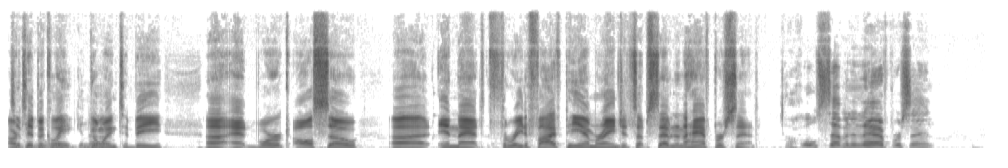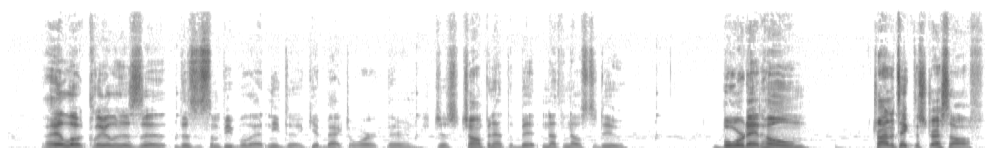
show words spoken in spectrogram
are Typically typically going up. to be uh, at work. Also, uh, in that three to five p.m. range, it's up seven and a half percent. a whole seven and a half percent. Hey, look, clearly this is this is some people that need to get back to work. They're just chomping at the bit, nothing else to do, bored at home, trying to take the stress off.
